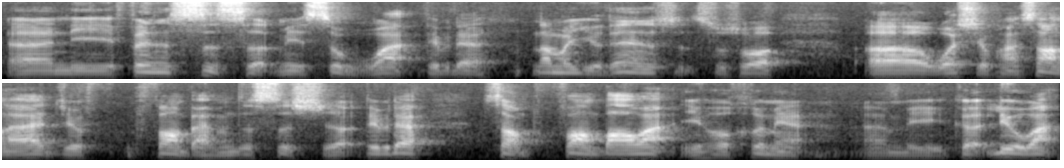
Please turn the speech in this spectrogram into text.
呃，你分四次，每次五万，对不对？那么有的人是是说，呃，我喜欢上来就放百分之四十，对不对？上放八万以后，后面呃每个六万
